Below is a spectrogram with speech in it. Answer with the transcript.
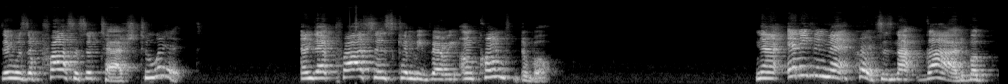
there was a process attached to it. And that process can be very uncomfortable. Now, anything that hurts is not God, but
